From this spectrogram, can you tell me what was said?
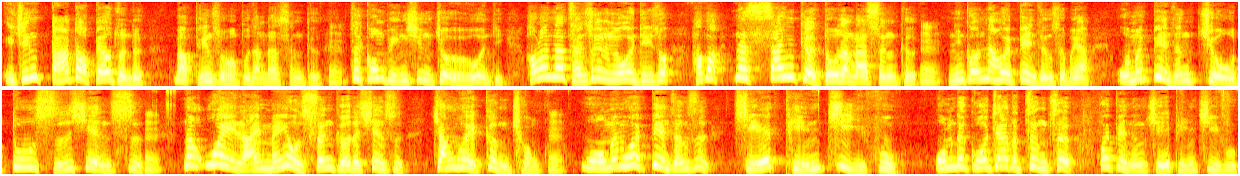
已经达到标准的。那凭什么不让它升格？嗯这公平性就有问题。好了，那产生一个问题，说好不好？那三个都让它升格，嗯，您说那会变成什么样？我们变成九都十县市，嗯，那未来没有升格的县市将会更穷，嗯，我们会变成是劫贫济富，我们的国家的政策会变成劫贫济富。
